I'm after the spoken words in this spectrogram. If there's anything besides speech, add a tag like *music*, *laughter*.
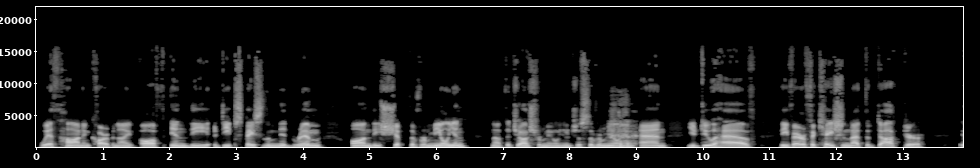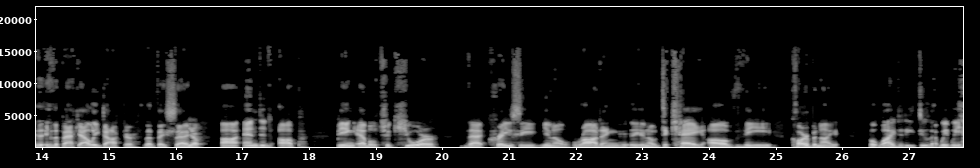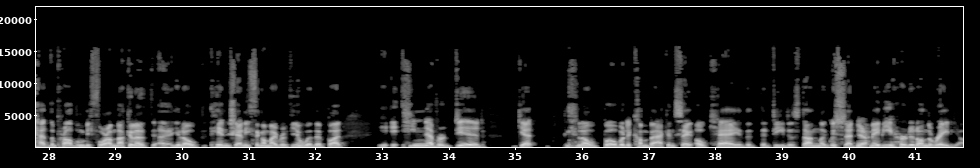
with Han and Carbonite off in the deep space of the mid rim on the ship, the Vermilion, not the Josh Vermilion, just the Vermilion. *laughs* and you do have the verification that the doctor, the back alley doctor that they say, Yep. uh, ended up being able to cure that crazy, you know, rotting, you know, decay of the carbonite. But why did he do that? We we had the problem before. I'm not going to, uh, you know, hinge anything on my review with it, but he, he never did get, you know, Boba to come back and say, "Okay, the the deed is done." Like we said, Yeah. maybe he heard it on the radio,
